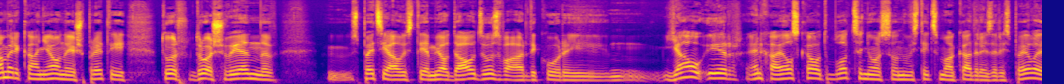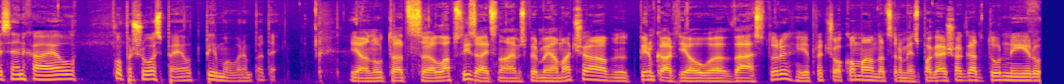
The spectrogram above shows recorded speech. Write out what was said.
Amerikāņu jaunieši pretī tur droši vien uh, speciālistiem jau daudz uzvārdi, kuri jau ir NHL skautu blociņos un visticamāk kādreiz arī spēlēs NHL. Ko par šo spēli pirmo varam pateikt? Jā, nu tāds labs izaicinājums pirmajā mačā. Pirmkārt, jau vēsture, ja pret šo komandu atceramies pagājušā gada turnīru,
